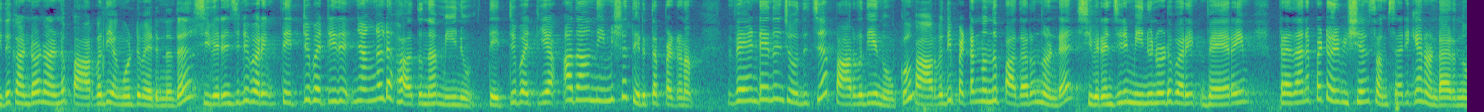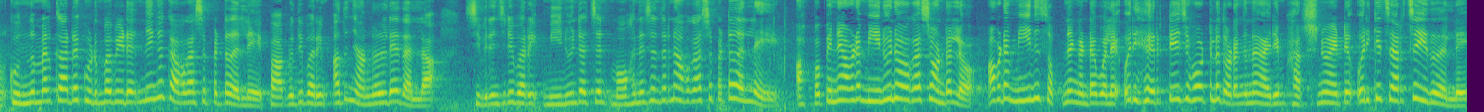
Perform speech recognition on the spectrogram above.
ഇത് കണ്ടോണ്ടാണ് പാർവതി അങ്ങോട്ട് വരുന്നത്. ശിവരഞ്ജിനി പറയും തെറ്റ് പറ്റിയത് ഞങ്ങളുടെ ഭാഗത്തുനിന്നാ മീനു. തെറ്റ് പറ്റിയ അത് ആ നിമിഷം തിരുത്തപ്പെടണം. വേണ്ടേന്നും ചോദിച്ച് പാർവതിയെ നോക്കും. പാർവതി പെട്ടെന്നൊന്ന് പതറുന്നുണ്ട്. ശിവരഞ്ജിനി മീനുവിനോട് പറയും വേറെയും പ്രധാനപ്പെട്ട ഒരു വിഷയം സംസാരിക്കാനുണ്ടായിരുന്നു. കുന്നുമ്മൽക്കാരുടെ കുടുംബ വീട് നിങ്ങൾക്ക് അവകാശപ്പെട്ടതല്ലേ? പാർവതി പറയും അത് ഞങ്ങളുടേതല്ല. ശിവരഞ്ജിനി പറയും മീനുവിന്റെ അച്ഛൻ മോഹനചന്ദ്രന് അവകാശപ്പെട്ടതല്ലേ? അപ്പൊ പിന്നെ അവിടെ മീനുവിന് അവകാശം ഉണ്ടല്ലോ. അവിടെ മീനു സ്വപ്നം കണ്ട പോലെ ഒരു ഹെറിറ്റേജ് ഹോട്ടൽ തുടങ്ങുന്ന കാര്യം ഹർഷനുമായിട്ട് ഒരിക്കൽ ചർച്ച ചെയ്തതല്ലേ?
